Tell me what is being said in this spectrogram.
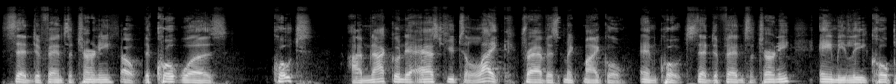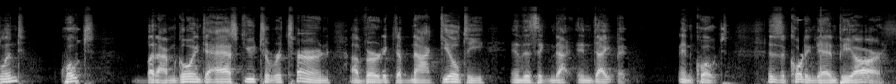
said defense attorney. Oh, the quote was, quote, I'm not going to ask you to like Travis McMichael, end quote, said defense attorney Amy Lee Copeland. Quote, but I'm going to ask you to return a verdict of not guilty in this indictment, end quote. This is according to NPR.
